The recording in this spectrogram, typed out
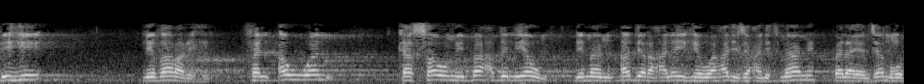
به لضرره. فالأول كصوم بعض اليوم لمن قدر عليه وعجز عن إتمامه فلا يلزمه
